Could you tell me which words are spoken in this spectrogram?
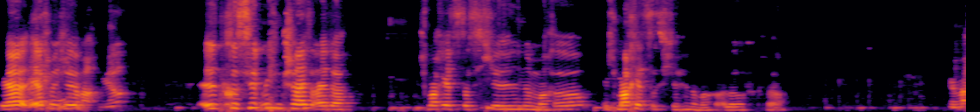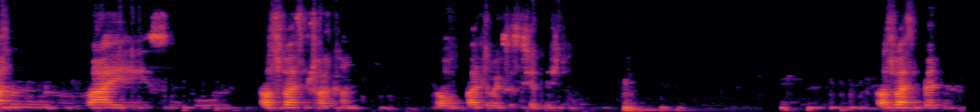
Ja, erstmal hier. machen wir? Interessiert mich ein Scheiß, Alter. Ich mach jetzt, dass ich hier hinne mache. Ich mach jetzt, dass ich hier hinne mache, alles klar. Wir machen weißen Boden. Aus weißen Schalkern. Oh, Item existiert nicht. Aus weißen Betten.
